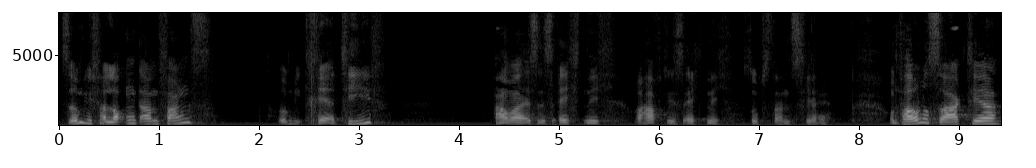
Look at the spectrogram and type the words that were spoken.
ist irgendwie verlockend anfangs, irgendwie kreativ, aber es ist echt nicht, wahrhaftig ist echt nicht substanziell. Und Paulus sagt hier,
